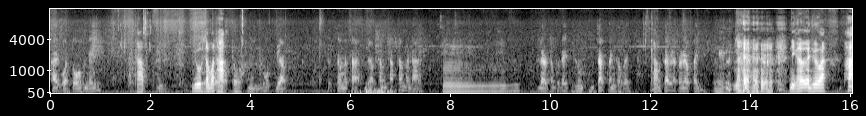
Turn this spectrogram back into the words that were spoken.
ใครอวดโตเป็นไหนครับอยู่สมถะตัวอืมลูกเดียวสมถะเดี๋ยวทำทักธรรมดาอืม แล้วต้องพูดได้ถึงจักกันต่อไปครับ จักแล้วก็แล้วไปอืม นี่เขาเอิ้นคือว่า พระ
